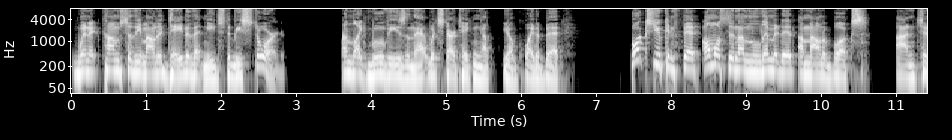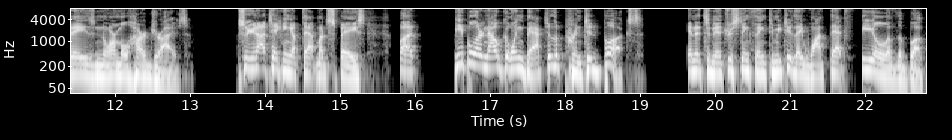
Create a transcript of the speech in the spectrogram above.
when it comes to the amount of data that needs to be stored. Unlike movies and that, which start taking up, you know, quite a bit. Books you can fit almost an unlimited amount of books on today's normal hard drives. So you're not taking up that much space, but people are now going back to the printed books. And it's an interesting thing to me too. They want that feel of the book.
